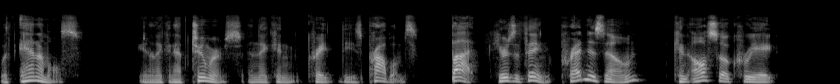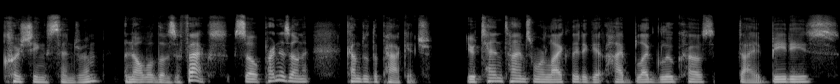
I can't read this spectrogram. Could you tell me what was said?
with animals. You know, they can have tumors and they can create these problems. But here's the thing prednisone can also create Cushing syndrome and all of those effects. So prednisone comes with a package. You're 10 times more likely to get high blood glucose, diabetes.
